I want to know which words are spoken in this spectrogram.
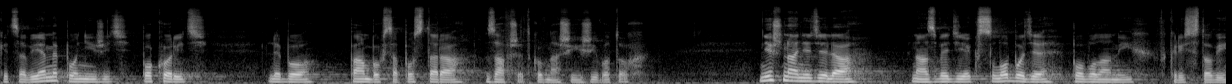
Keď sa vieme ponížiť, pokoriť, lebo Pán Boh sa postará za všetko v našich životoch. Dnešná nedeľa nás vedie k slobode povolaných v Kristovi.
